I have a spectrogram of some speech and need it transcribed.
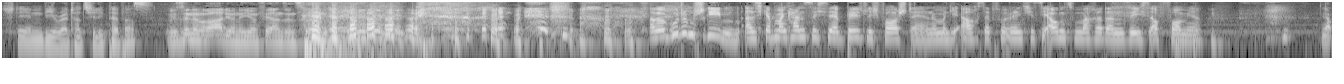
stehen die Red Hot Chili Peppers. Wir sind im Radio, nicht im Fernsehen. Aber gut umschrieben. Also ich glaube, man kann es sich sehr bildlich vorstellen. Wenn man die auch, selbst wenn ich jetzt die Augen zumache, dann sehe ich es auch vor mir. Ja,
